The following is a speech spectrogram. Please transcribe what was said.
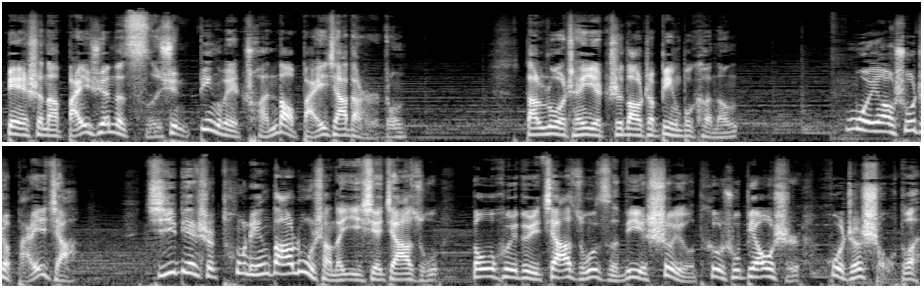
便是那白轩的死讯并未传到白家的耳中。但洛尘也知道这并不可能。莫要说这白家，即便是通灵大陆上的一些家族，都会对家族子弟设有特殊标识或者手段，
